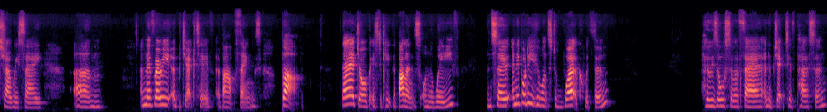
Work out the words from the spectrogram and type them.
shall we say. Um, and they're very objective about things. But their job is to keep the balance on the weave. And so, anybody who wants to work with them, who is also a fair and objective person,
